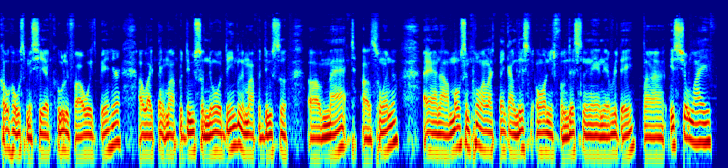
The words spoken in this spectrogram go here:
co-host Michelle Cooley for always being here. I'd like to thank my producer Noah Dingley and my producer uh, Matt uh, Swinner. And uh, most importantly, I'd like to thank our listening audience for listening in every day. Uh, it's your life.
